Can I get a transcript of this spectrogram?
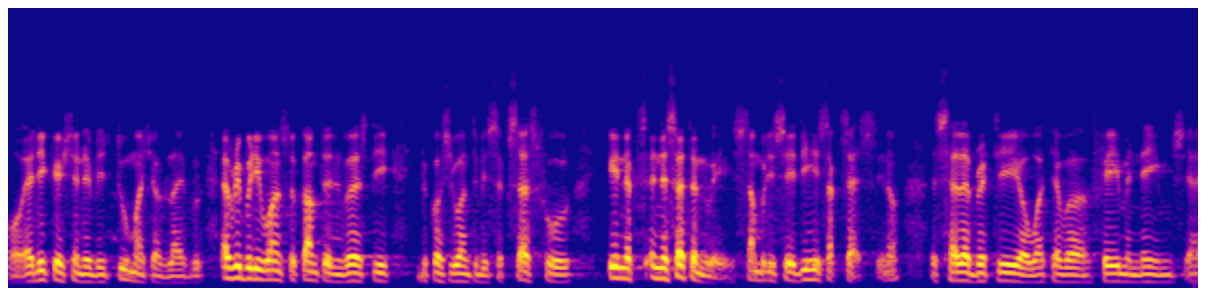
or education has been too much of livelihood. Everybody wants to come to university because you want to be successful in a, in a certain way. Somebody say this is success, you know, a celebrity or whatever, fame and names. Yeah?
